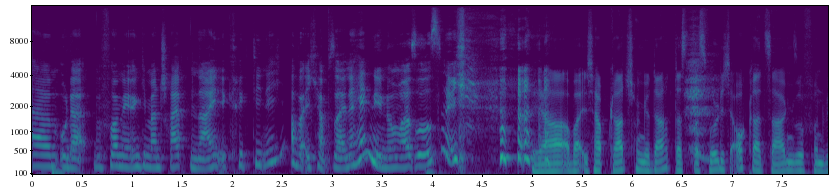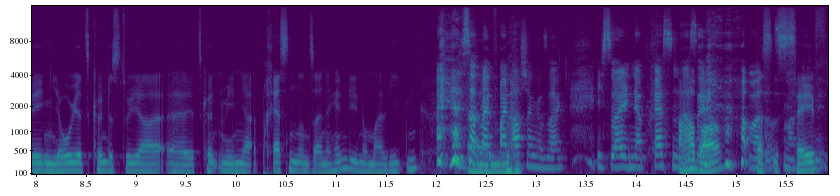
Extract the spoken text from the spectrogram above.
Ähm, oder bevor mir irgendjemand schreibt, nein, ihr kriegt die nicht, aber ich habe seine Handynummer, so ist nicht. ja, aber ich habe gerade schon gedacht, dass, das wollte ich auch gerade sagen, so von wegen, yo, jetzt könntest du ja, äh, jetzt könnten wir ihn ja erpressen und seine Handynummer leaken. Das hat mein Ähm. Freund auch schon gesagt. Ich soll ihn erpressen, dass Aber, er, aber das, ist mach ich safe,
